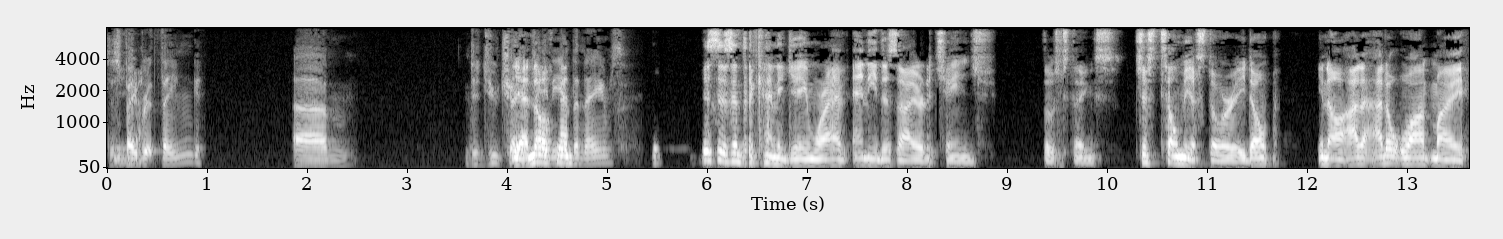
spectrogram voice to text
His Yeah. favorite thing. Um, did you change Yeah, no any of the names? this isn't the kind of game where I have any desire to change those things. Just tell me a story. Don't, you know, I, I don't want my,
